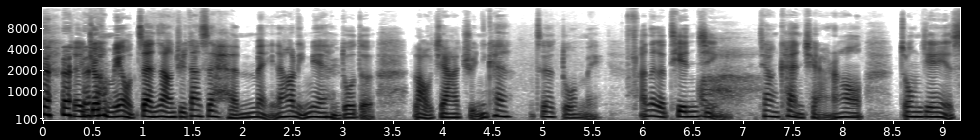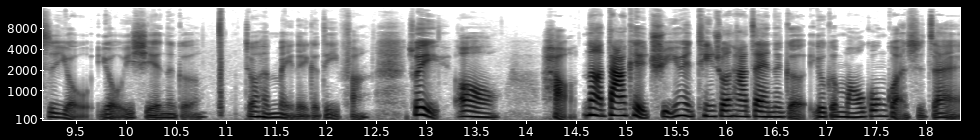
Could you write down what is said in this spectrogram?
所以就没有站上去，但是很美。然后里面很多的老家具，你看这多美，它那个天井这样看起来，然后中间也是有有一些那个。就很美的一个地方，所以哦，好，那大家可以去，因为听说他在那个有个毛公馆是在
